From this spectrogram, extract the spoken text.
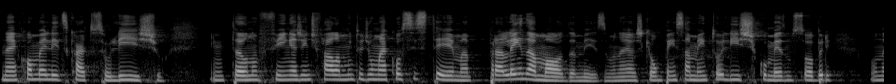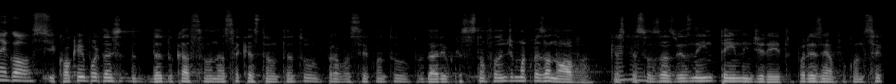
né, como ele descarta o seu lixo. Então, no fim, a gente fala muito de um ecossistema, para além da moda mesmo. Né? Acho que é um pensamento holístico mesmo sobre o negócio. E qual que é a importância da, educação nessa questão, tanto para você quanto para o Dario? Porque vocês estão falando de uma coisa nova, que as pessoas às vezes nem entendem direito. Por exemplo, quando você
